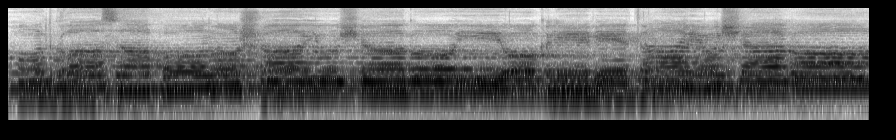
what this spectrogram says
От глаза поношающего и оклеветающего,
